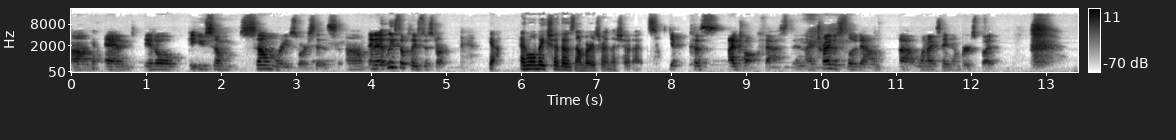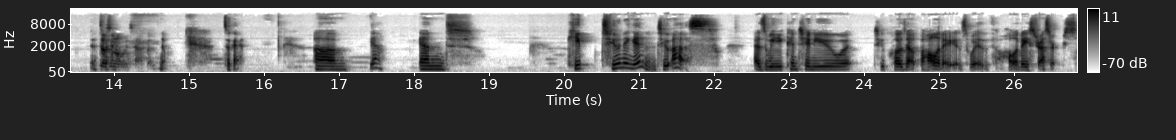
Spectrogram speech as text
Um, Yeah. And it'll get you some some resources um, and at least a place to start. And we'll make sure those numbers are in the show notes. Yeah, because I talk fast and I try to slow down uh, when I say numbers, but it doesn't always happen. No, it's okay. Um, yeah. And keep tuning in to us as we continue to close out the holidays with holiday stressors.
